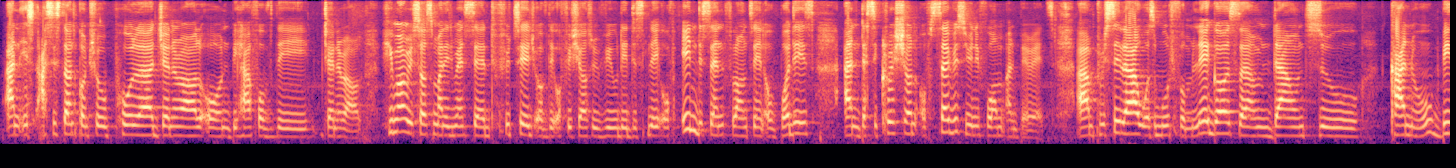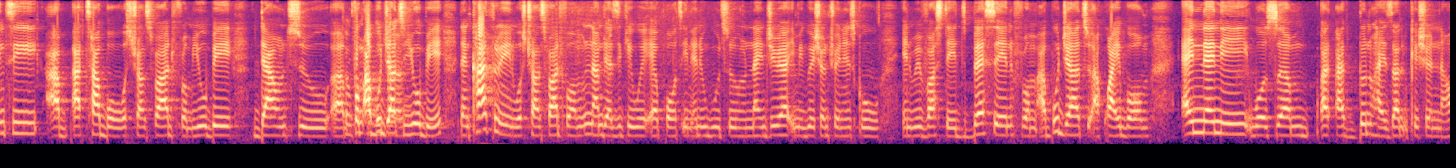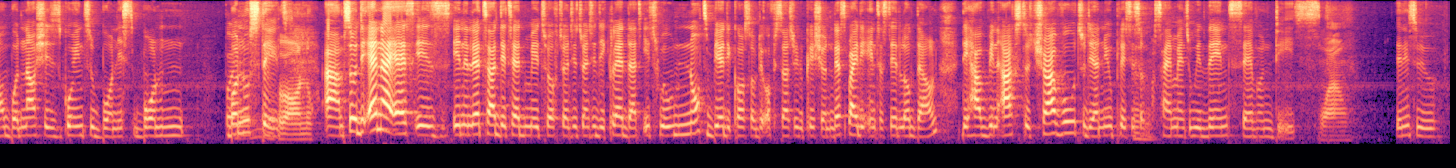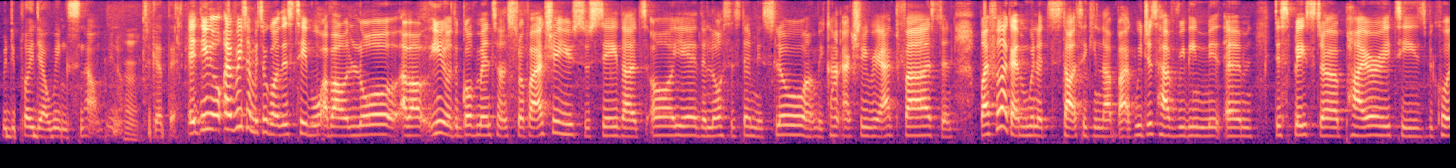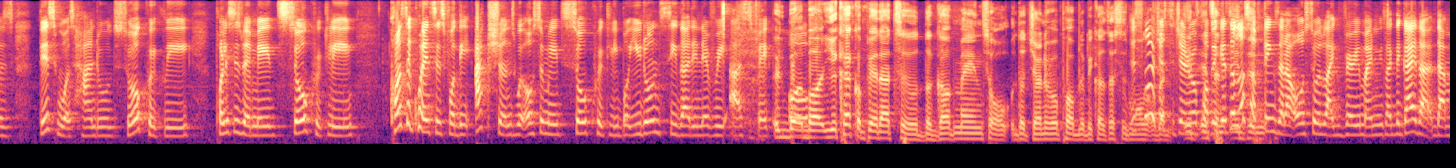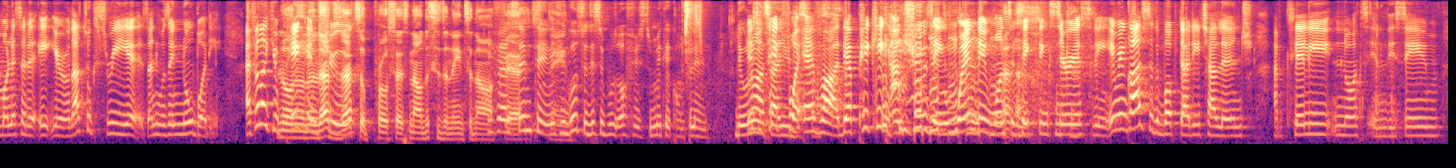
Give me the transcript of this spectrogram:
an is- assistant controller general on behalf of the general. Human Resource Management said footage of the officials revealed a display of indecent flaunting of bodies and desecration of service uniform and berets. Um, Priscilla was moved from Lagos um, down to Kano. Binti Atabo was transferred from Yobe down to um, from Abuja, to Yobe. Then Catherine was transferred from Nnamdi Azikiwe Airport in Enugu to Nigeria Immigration Training School in Rivers State. Blessing from Abuja to Akwa Ibom. Eneni was um, I, I don't know her exact location now, but now she's going to Bonis, Bon. Borno State. Borno. Um, so the NIS is, in a letter dated May 12, 2020, declared that it will not bear the cost of the officers' relocation. Despite the interstate lockdown, they have been asked to travel to their new places of assignment within seven days. wow. They need to redeploy their wings now, you know, to get there. It, you know, every time we talk on this table about law, about you know the government and stuff, I actually used to say that oh yeah, the law system is slow and we can't actually react fast. And but I feel like I'm going to start taking that back. We just have really um, displaced uh, priorities because this was handled so quickly, policies were made so quickly. Consequences for the actions were also made so quickly, but you don't see that in every aspect. But, of- but you can't compare that to the government or the general public because this is It's not of just an- the general it's public. an- There's a lot of things that are also like very minute. Like the guy that, that molested an eight-year-old, that took three years and he was a nobody. I feel like you're No, pick no, no, and that's, choose. that's a process now. This is an internal If it's the affair. same thing, if you go to these people's office to make a complaint, they will it not will take forever. fast. They're picking and choosing when they want to take things seriously. In regards to the Bop Daddy challenge, I'm clearly not in the same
